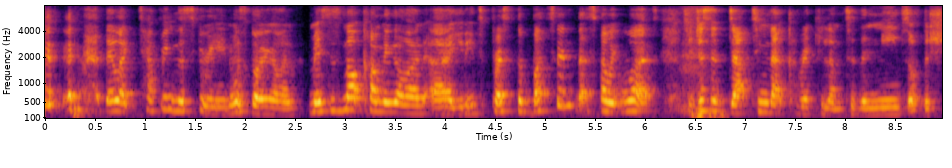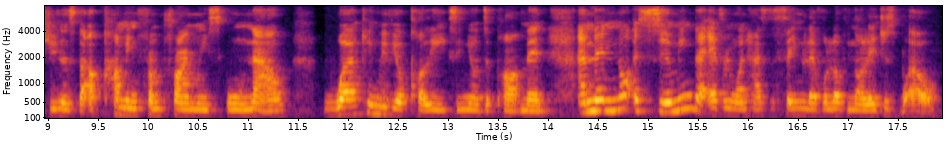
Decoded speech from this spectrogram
they're like tapping the screen. What's going on? Miss is not coming on. Uh, you need to press the button. That's how it works. So just adapting that curriculum to the needs of the students that are coming from primary school now, working with your colleagues in your department, and then not assuming that everyone has the same level of knowledge as well.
